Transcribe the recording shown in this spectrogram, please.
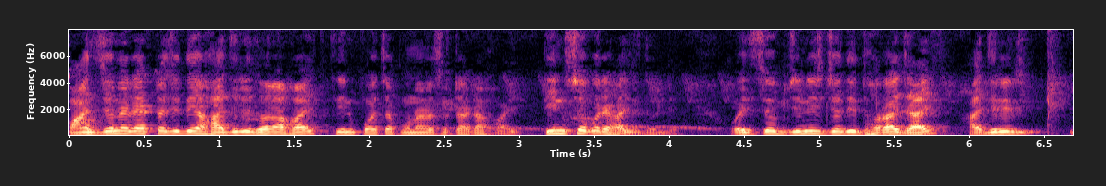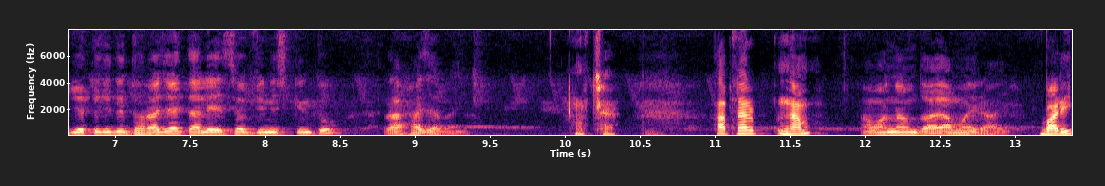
পাঁচজনের একটা যদি হাজিরি ধরা হয় তিন পয়সা পনেরোশো টাকা হয় তিনশো করে হাজিরি ধরলে। ওইসব জিনিস যদি ধরা যায় হাজিরির ইয়েতে যদি ধরা যায় তাহলে এসব জিনিস কিন্তু রাখা যাবে না। আচ্ছা। আপনার নাম? আমার নাম দয়াময় রায়। বাড়ি?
